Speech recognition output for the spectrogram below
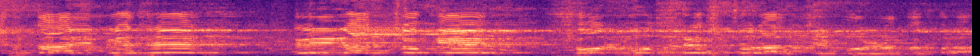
সুতায় বেঁধে এই রাজ্যকে সর্বশ্রেষ্ঠ রাজ্যে পরিণত করা।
